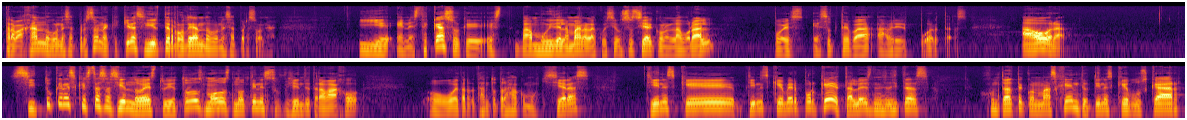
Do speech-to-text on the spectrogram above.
trabajando con esa persona, que quieras seguirte rodeando con esa persona. Y eh, en este caso, que va muy de la mano la cuestión social con la laboral, pues eso te va a abrir puertas. Ahora, si tú crees que estás haciendo esto y de todos modos no tienes suficiente trabajo o tanto trabajo como quisieras, tienes que, tienes que ver por qué. Tal vez necesitas juntarte con más gente o tienes que buscar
